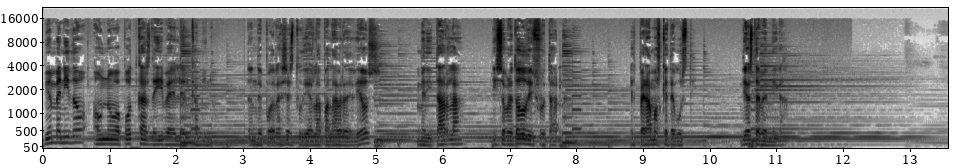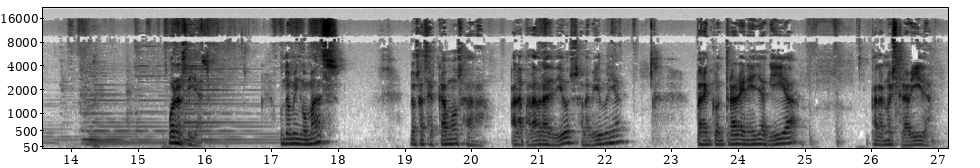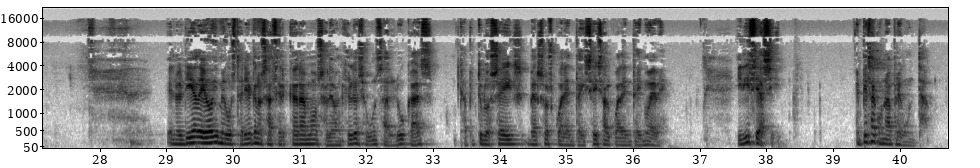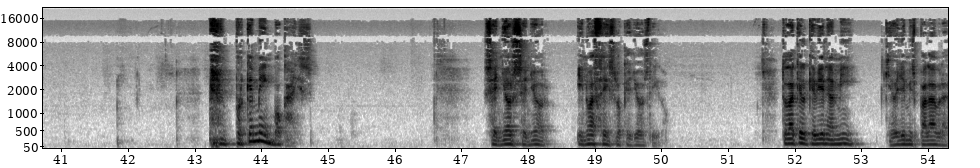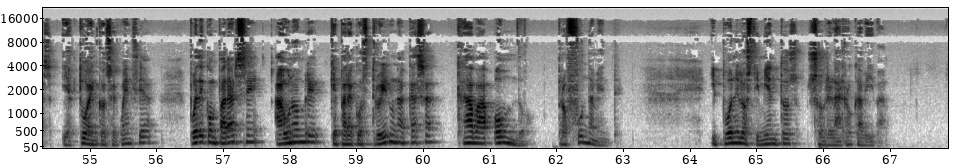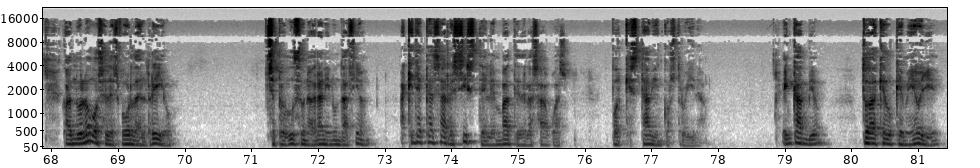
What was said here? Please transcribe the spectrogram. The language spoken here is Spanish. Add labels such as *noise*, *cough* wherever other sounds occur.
Bienvenido a un nuevo podcast de IBL El Camino, donde podrás estudiar la palabra de Dios, meditarla y sobre todo disfrutarla. Esperamos que te guste. Dios te bendiga. Buenos días. Un domingo más nos acercamos a, a la palabra de Dios, a la Biblia, para encontrar en ella guía para nuestra vida en el día de hoy me gustaría que nos acercáramos al Evangelio según San Lucas, capítulo 6, versos 46 al 49. Y dice así, empieza con una pregunta. *clears throat* ¿Por qué me invocáis? Señor, Señor, y no hacéis lo que yo os digo. Todo aquel que viene a mí, que oye mis palabras y actúa en consecuencia, puede compararse a un hombre que para construir una casa cava hondo, profundamente, y pone los cimientos sobre la roca viva. Cuando luego se desborda el río, se produce una gran inundación, aquella casa resiste el embate de las aguas, porque está bien construida. En cambio, todo aquel que me oye,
